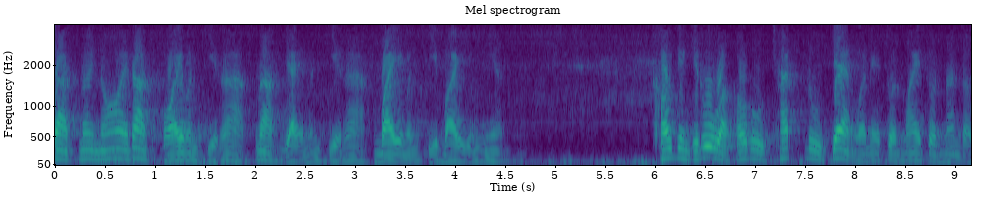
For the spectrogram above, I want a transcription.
รากน้อยๆรากฝอยมันกี่ราก รากใหญ่มันกี่ราก ใบมันกี่ใบอย่างเงี้ย เขาจึงจะรู้ว่าเขารู้ชัดรู้แจ้งว่าในต้นไม้ต้นนั้นเรา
